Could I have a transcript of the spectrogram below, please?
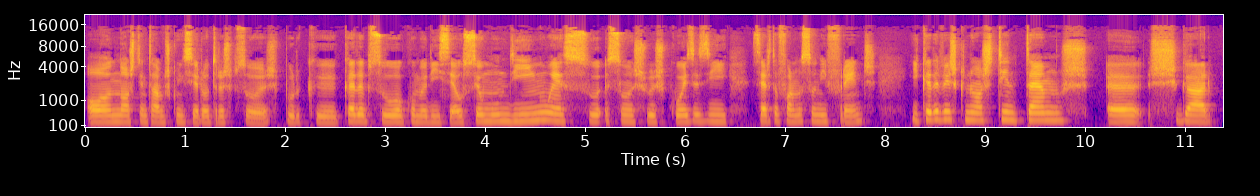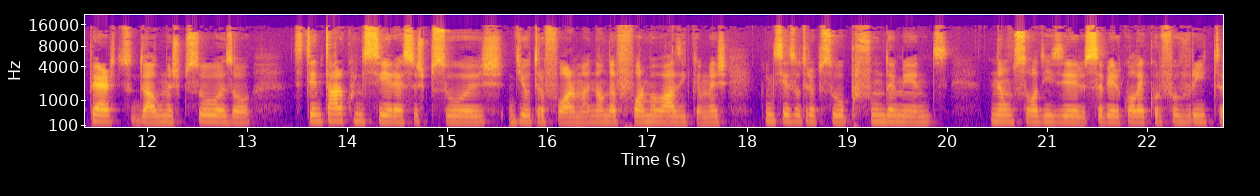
ou nós tentarmos conhecer outras pessoas, porque cada pessoa, como eu disse, é o seu mundinho, é são as suas coisas e de certa forma são diferentes. E cada vez que nós tentamos uh, chegar perto de algumas pessoas ou de tentar conhecer essas pessoas de outra forma, não da forma básica, mas conhecer outra pessoa profundamente, não só dizer, saber qual é a cor favorita,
